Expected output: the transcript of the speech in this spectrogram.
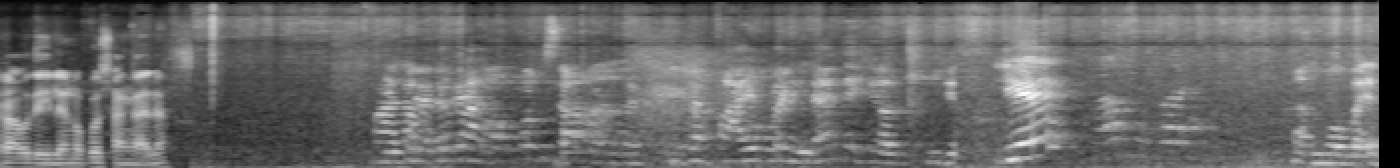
राहू दे हिला नको सांगायला. ये. मोबाईल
